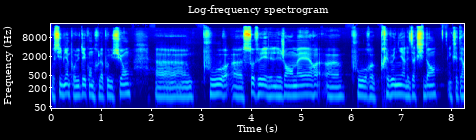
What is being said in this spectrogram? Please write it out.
aussi bien pour lutter contre la pollution, euh, pour euh, sauver les gens en mer, euh, pour prévenir les accidents, etc.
